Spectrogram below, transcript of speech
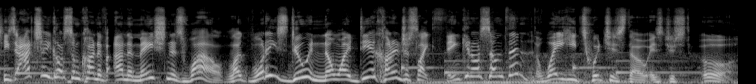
He's actually got some kind of animation as well. Like, what he's doing, no idea. Kind of just, like, thinking or something. The way he twitches, though, is just, oh,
